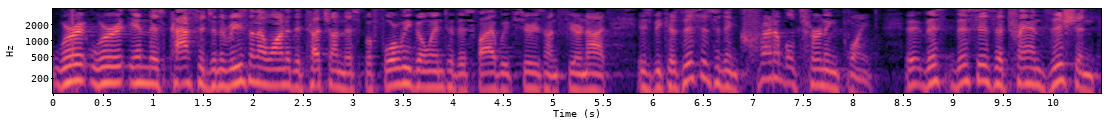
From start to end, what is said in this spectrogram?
we're, we're in this passage, and the reason I wanted to touch on this before we go into this five week series on Fear Not is because this is an incredible turning point. Uh, this, this is a transition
